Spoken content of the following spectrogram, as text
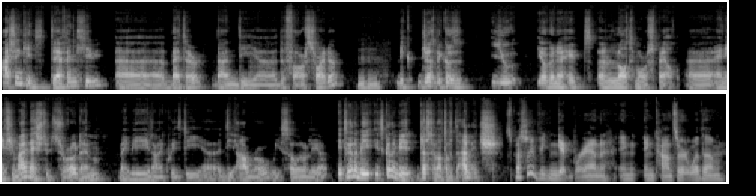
I think it's definitely uh, better than the uh, the Far Strider. hmm bec- just because you you're gonna hit a lot more spell, uh, and if you manage to draw them, maybe like with the uh, the arrow we saw earlier, it's gonna be it's gonna be just a lot of damage. especially if you can get Brann in, in concert with him,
